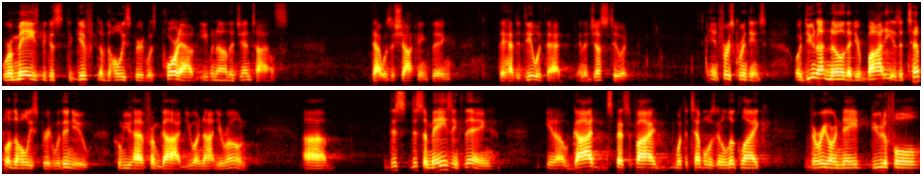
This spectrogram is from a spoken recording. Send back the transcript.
were amazed because the gift of the Holy Spirit was poured out even on the Gentiles. That was a shocking thing. They had to deal with that and adjust to it. In 1 Corinthians or do you not know that your body is a temple of the Holy Spirit within you, whom you have from God? You are not your own. Uh, this, this amazing thing, you know, God specified what the temple was going to look like very ornate, beautiful,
